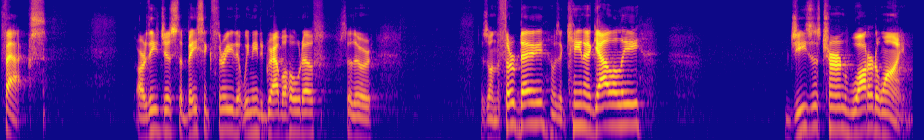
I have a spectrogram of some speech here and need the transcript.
Facts. Are these just the basic three that we need to grab a hold of? So there were, it was on the third day, it was at Cana, Galilee. Jesus turned water to wine.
